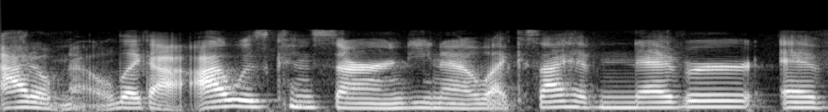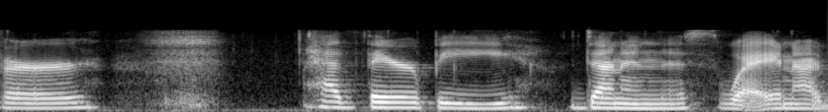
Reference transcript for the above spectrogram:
i don't know like i, I was concerned you know like because i have never ever had therapy done in this way and i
